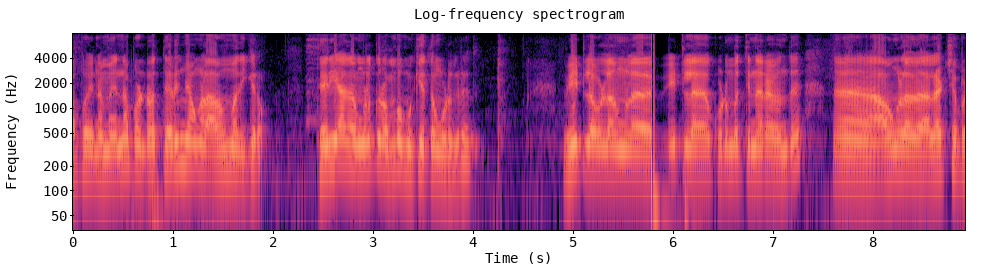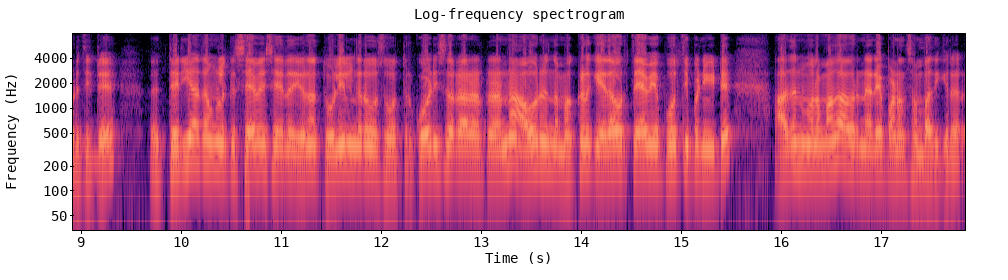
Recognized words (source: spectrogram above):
அப்போ நம்ம என்ன பண்ணுறோம் தெரிஞ்சவங்களை அவமதிக்கிறோம். தெரியாதவங்களுக்கு ரொம்ப முக்கியத்துவம் கொடுக்குறது. வீட்டில் உள்ளவங்கள வீட்டில் குடும்பத்தினரை வந்து அவங்கள அலட்சியப்படுத்திட்டு தெரியாதவங்களுக்கு சேவை செய்கிறது ஏன்னா தொழிலுங்கிற ஒரு ஒருத்தர் கோடீஸ்வரராக இருக்கிறாருன்னா அவர் இந்த மக்களுக்கு ஏதோ ஒரு தேவையை பூர்த்தி பண்ணிக்கிட்டு அதன் மூலமாக அவர் நிறைய பணம் சம்பாதிக்கிறார்.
